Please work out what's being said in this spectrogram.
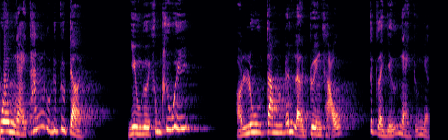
quên ngày thánh của Đức Chúa Trời. Nhiều người không chú ý, họ lưu tâm đến lời truyền khẩu, tức là giữ ngày Chủ nhật.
